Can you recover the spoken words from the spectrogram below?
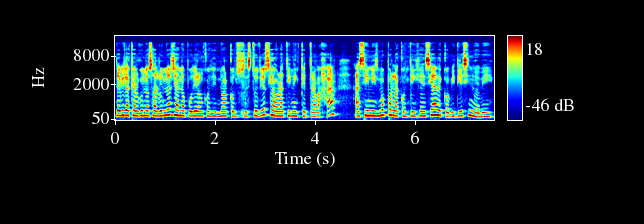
debido a que algunos alumnos ya no pudieron continuar con sus estudios y ahora tienen que trabajar, asimismo por la contingencia de COVID-19.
